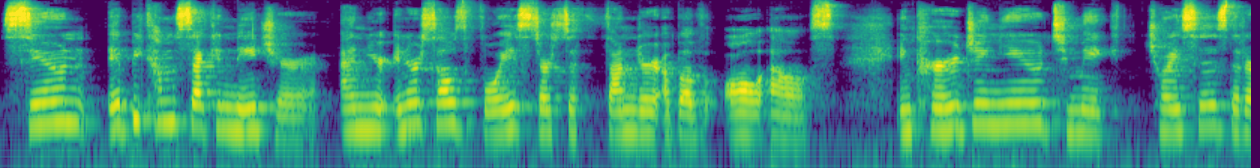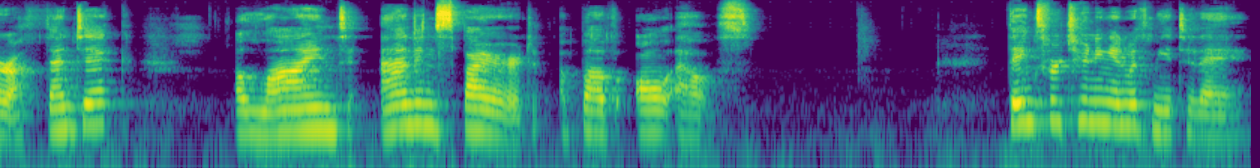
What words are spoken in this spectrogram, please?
Soon, it becomes second nature, and your inner self's voice starts to thunder above all else, encouraging you to make choices that are authentic, aligned, and inspired above all else. Thanks for tuning in with me today.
